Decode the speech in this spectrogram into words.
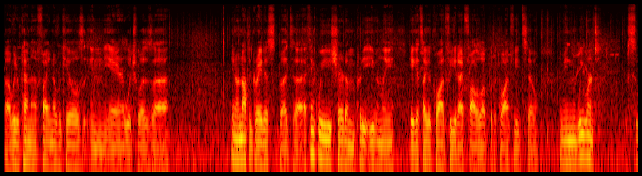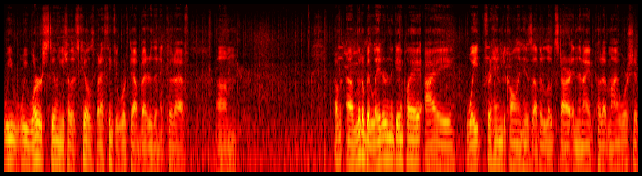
uh, we were kind of fighting over kills in the air, which was uh, you know, not the greatest, but uh, I think we shared them pretty evenly. He gets like a quad feed, I follow up with a quad feed, so, I mean, we weren't, we, we were stealing each other's kills, but I think it worked out better than it could have. Um, a, a, little bit later in the gameplay, I wait for him to call in his other lodestar, and then I put up my warship.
